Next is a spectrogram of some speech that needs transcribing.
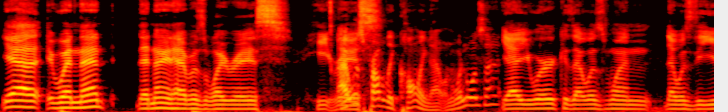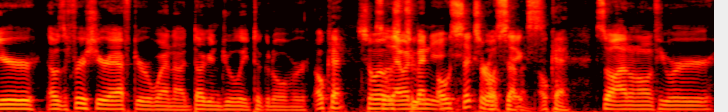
Yeah, when that that night happened was a white race, heat race. I was probably calling that one. When was that? Yeah, you were because that was when that was the year that was the first year after when uh, Doug and Julie took it over. Okay, so, So it was that would've been your- 06 or 07. Okay. So I don't know if you were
